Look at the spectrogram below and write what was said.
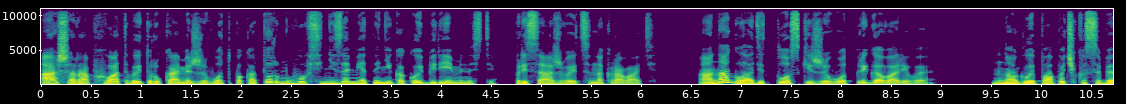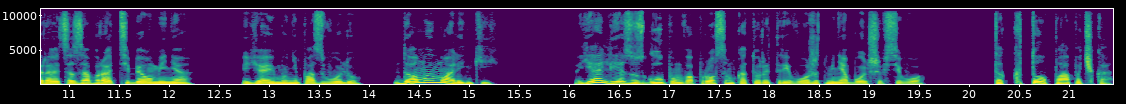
Ашара обхватывает руками живот, по которому вовсе не заметно никакой беременности, присаживается на кровать. Она гладит плоский живот, приговаривая. «Наглый папочка собирается забрать тебя у меня. Я ему не позволю. «Да, мой маленький». Я лезу с глупым вопросом, который тревожит меня больше всего. «Так кто папочка?»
